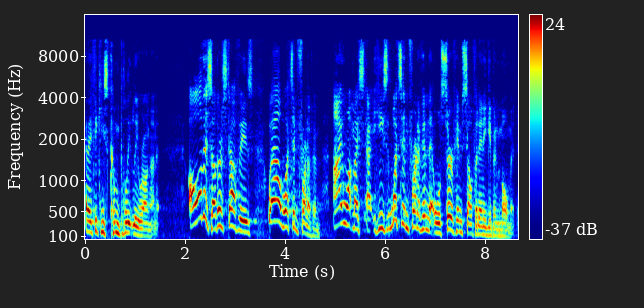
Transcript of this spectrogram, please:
and I think he's completely wrong on it. All this other stuff is, well, what's in front of him? I want my, uh, he's, what's in front of him that will serve himself at any given moment?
